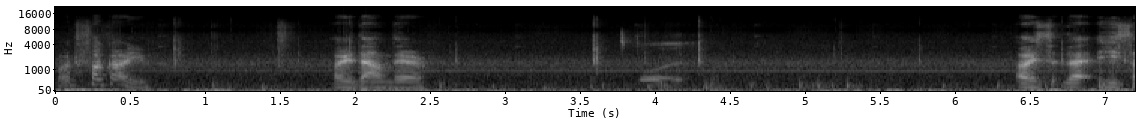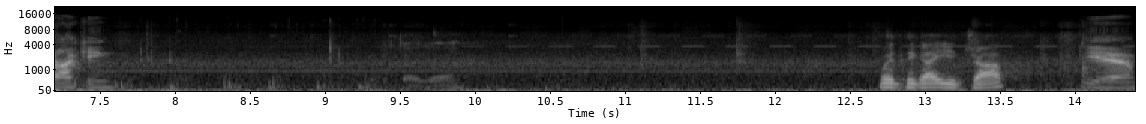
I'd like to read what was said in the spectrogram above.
Where the fuck are you? Oh, you're down there. Boy. Oh, he's, that, he's talking. That guy. Wait, the guy you dropped? Yeah.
